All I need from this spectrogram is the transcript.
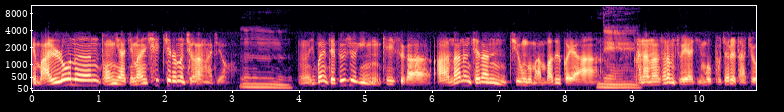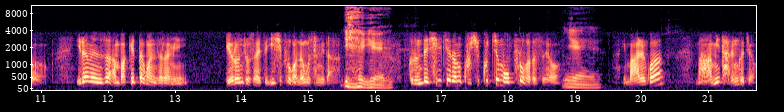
말로는 동의하지만 실제로는 저항하죠. 음. 어, 이번에 대표적인 케이스가 아 나는 재난 지원금 안 받을 거야. 네. 가난한 사람 줘야지 뭐 부자를 다 줘. 이러면서 안 받겠다고 한 사람이 여론조사에서 20%가 넘었습니다. 예, 예. 그런데 실제로는 99.5% 받았어요. 예. 말과 마음이 다른 거죠.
